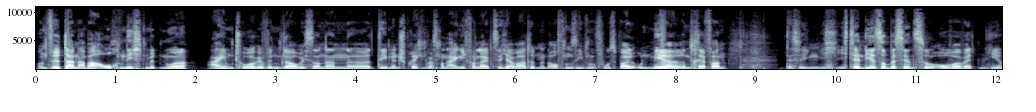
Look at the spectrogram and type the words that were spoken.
und wird dann aber auch nicht mit nur einem Tor gewinnen, glaube ich, sondern äh, dementsprechend, was man eigentlich von Leipzig erwartet, mit offensiven Fußball und mehreren Treffern. Deswegen, ich, ich tendiere so ein bisschen zu Overwetten hier.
